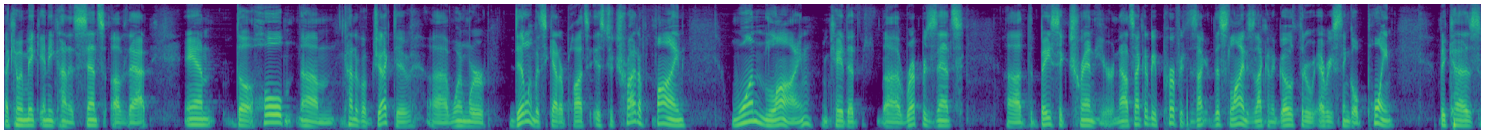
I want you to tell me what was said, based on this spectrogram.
uh, can we make any kind of sense of that? And the whole um, kind of objective uh, when we're dealing with scatter plots is to try to find one line, okay, that uh, represents uh, the basic trend here. Now, it's not going to be perfect. It's not, this line is not going to go through every single point because,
